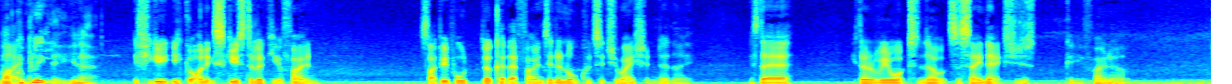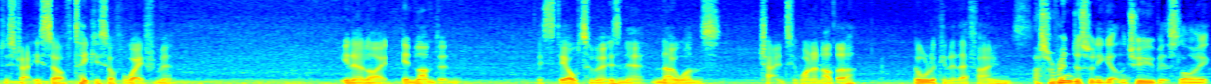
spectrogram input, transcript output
oh, completely, yeah. if you you've got an excuse to look at your phone. It's like people look at their phones in an awkward situation, don't they? If they're you don't really want to know what to say next, you just get your phone out, distract yourself, take yourself away from it. You know, like in London, it's the ultimate, isn't it? No one's chatting to one another; they're all looking at their phones. That's horrendous when you get on the tube. It's like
